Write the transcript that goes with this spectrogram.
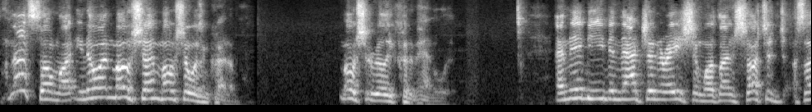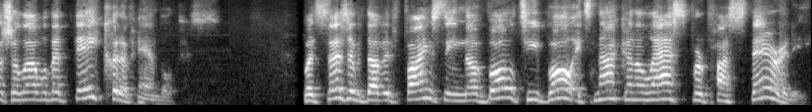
It's not so much, you know what, Moshe? Moshe was incredible. Moshe really could have handled it. And maybe even that generation was on such a such a level that they could have handled this. But says of David Feinstein, Navol Tibo, it's not going to last for posterity.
